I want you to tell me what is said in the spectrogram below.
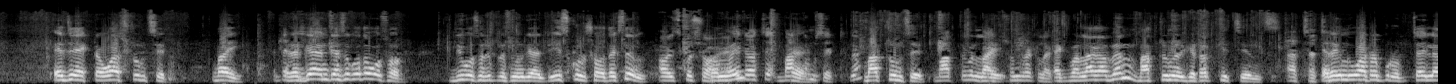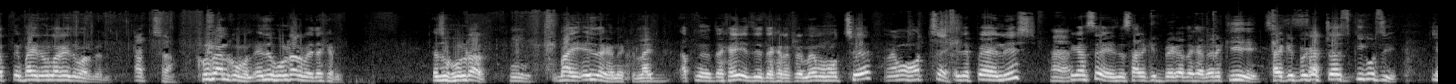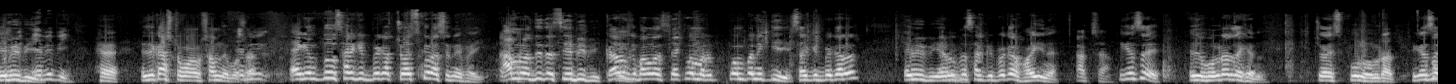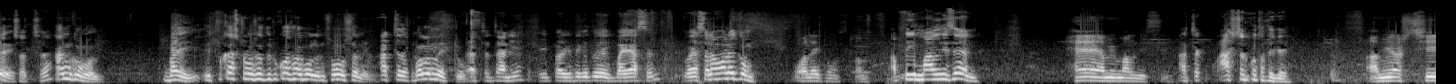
এই যে একটা ওয়াশরুম সেট ভাই এটা গ্যারান্টি আছে কত বছর? দুই বছর রিপ্লেসমেন্ট গ্যারান্টি স্কুল সহ দেখছেন? স্কুল সহ? এটা হচ্ছে বাথরুম। সেট না? বাথরুম সেট বাথরুমের লাইট সুন্দর লাইট একবার লাগাবেন বাথরুমের গেটআপ কি চেঞ্জ আচ্ছা আচ্ছা। এটা কিন্তু ওয়াটার প্রুফ চাইলে আপনি বাইরেও লাগাইতে পারবেন। আচ্ছা। খুবই আনকমন এই যে হোল্ডার ভাই দেখেন। এই যে হোল্ডার ভাই এই দেখেন একটা লাইট আপনি দেখাই এই যে দেখেন একটা মেমো হচ্ছে। এমন হচ্ছে। এই যে হ্যাঁ। ঠিক আছে? এই যে সার্কিট ব্রেকার দেখেন এটা কি? সার্কিট ব্রেকার চয়েস কি করছি? এবিবি এবিবি হ্যাঁ এই যে কাস্টমার সামনে বসা। কিন্তু সার্কিট ব্রেকার চয়েস করে আসেনি ভাই। আমরা দিতেছি এবিবি কারণ কি বাংলাদেশ এক নম্বর কোম্পানি কি? সার্কিট ব্রেকারের এবিবি এর উপরে সার্কিট ব্রেকার হয় না। আচ্ছা। ঠিক আছে? এই যে হোল্ডার দেখেন চয়েস ফুল হোল্ডার ঠিক আছে? আচ্ছা, আচ্ছা। আনকমন ভাই একটু কাস্টমার সাথে একটু কথা বলেন সমস্যা নেই। আচ্ছা। বলেন না একটু। আচ্ছা জানি। এই পার্কে থেকে তো এক ভাই আছেন। ভাই আসসালামু আলাইকুম। ওয়ালাইকুম আসসালাম। আপনি কি মাল নিছেন? হ্যাঁ আমি মাল নিচ্ছি আচ্ছা আসছেন কোথা থেকে? আমি আসছি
